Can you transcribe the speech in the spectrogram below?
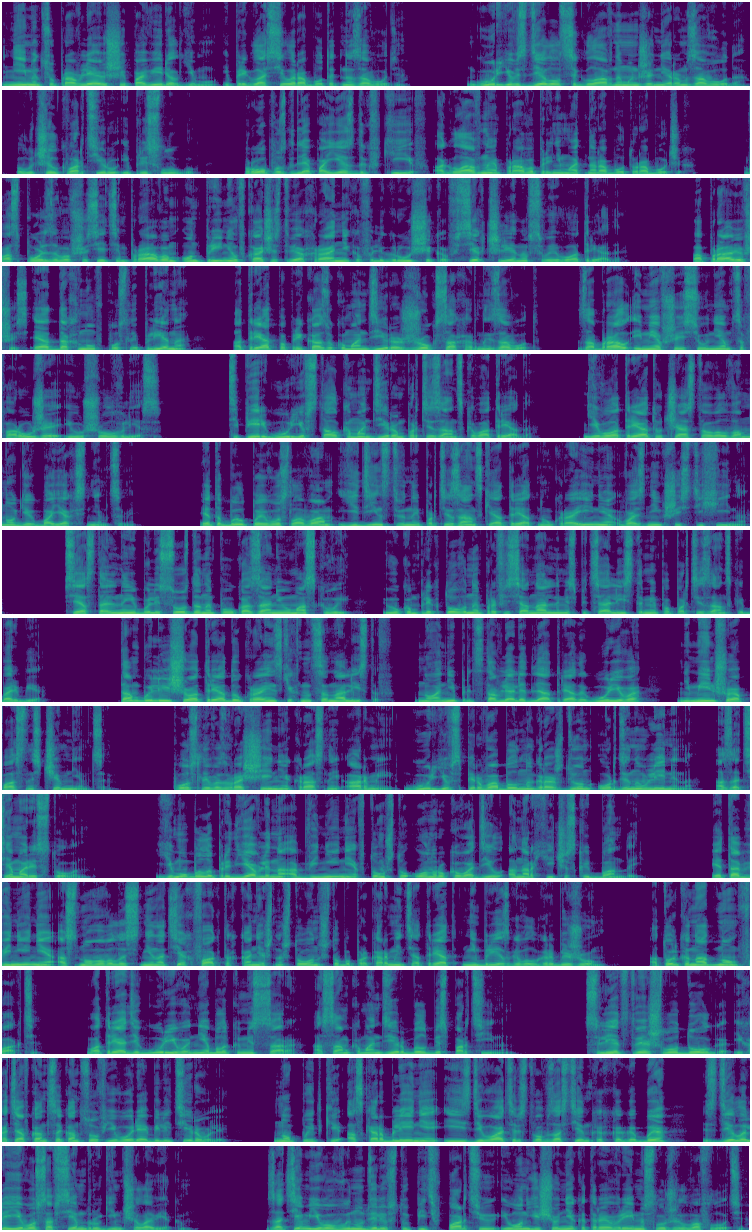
Немец-управляющий поверил ему и пригласил работать на заводе. Гурьев сделался главным инженером завода, получил квартиру и прислугу, пропуск для поездок в Киев, а главное – право принимать на работу рабочих. Воспользовавшись этим правом, он принял в качестве охранников или грузчиков всех членов своего отряда. Поправившись и отдохнув после плена, отряд по приказу командира сжег сахарный завод, забрал имевшееся у немцев оружие и ушел в лес. Теперь Гурьев стал командиром партизанского отряда. Его отряд участвовал во многих боях с немцами. Это был, по его словам, единственный партизанский отряд на Украине, возникший стихийно. Все остальные были созданы по указанию Москвы и укомплектованы профессиональными специалистами по партизанской борьбе. Там были еще отряды украинских националистов, но они представляли для отряда Гурьева не меньшую опасность, чем немцы. После возвращения Красной Армии Гурьев сперва был награжден орденом Ленина, а затем арестован. Ему было предъявлено обвинение в том, что он руководил анархической бандой. Это обвинение основывалось не на тех фактах, конечно, что он, чтобы прокормить отряд, не брезговал грабежом, а только на одном факте – в отряде Гурьева не было комиссара, а сам командир был беспартийным. Следствие шло долго, и хотя в конце концов его реабилитировали, Но пытки, оскорбления и издевательства в застенках КГБ сделали его совсем другим человеком. Затем его вынудили вступить в партию, и он еще некоторое время служил во флоте.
